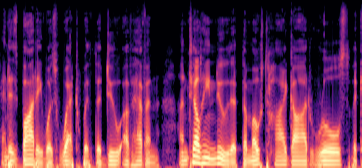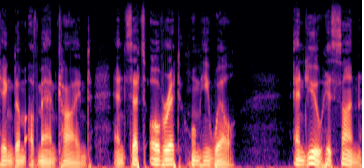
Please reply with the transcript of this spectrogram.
and his body was wet with the dew of heaven, until he knew that the Most High God rules the kingdom of mankind, and sets over it whom he will. And you, his son,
